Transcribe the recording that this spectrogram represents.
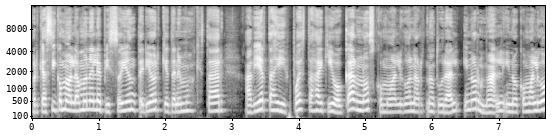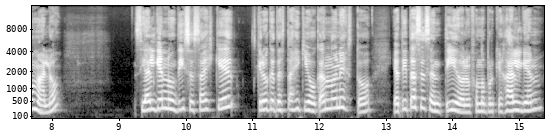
porque así como hablamos en el episodio anterior que tenemos que estar abiertas y dispuestas a equivocarnos como algo natural y normal y no como algo malo, si alguien nos dice, ¿sabes qué? Creo que te estás equivocando en esto y a ti te hace sentido en el fondo porque es alguien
